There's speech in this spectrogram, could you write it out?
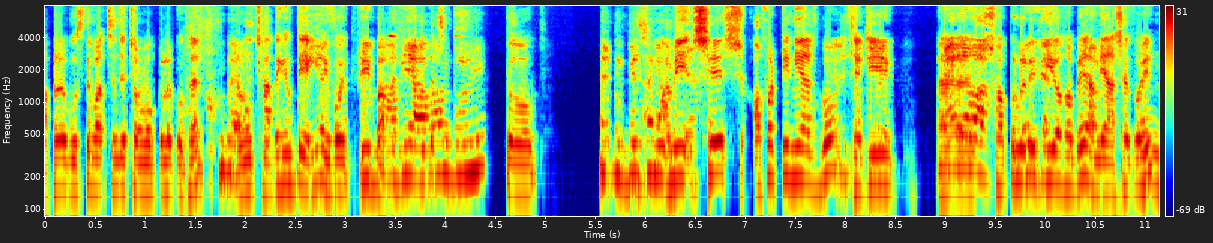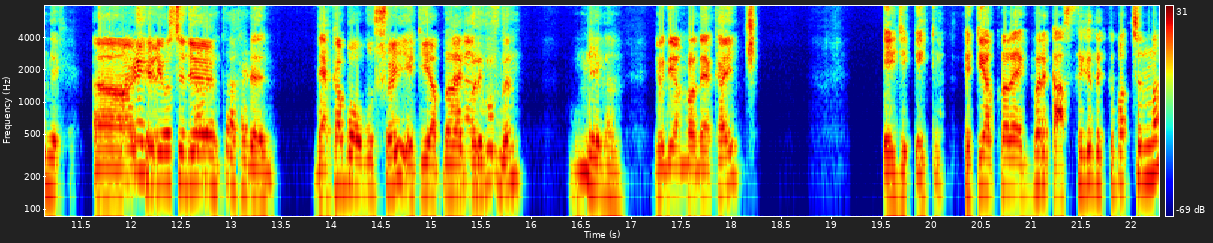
আপনারা বুঝতে পারছেন যে চমক চমকগুলো কোথায় এবং সাথে কিন্তু একটি বই ফ্রি পাবেন। তো আমি শেষ অফারটি নিয়ে আসব যেটি সকলেরই প্রিয় হবে আমি আশা করি। সেটি হচ্ছে যে দেখাবো অবশ্যই এটি আপনারা একবার দেখবেন। যদি আমরা দেখাই এই যে এটি এটি আপনারা একবারে কাছ থেকে দেখতে পাচ্ছেন না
